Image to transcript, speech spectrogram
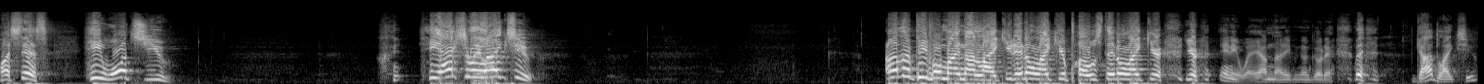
Watch this. He wants you. he actually likes you. Other people might not like you. They don't like your post. They don't like your, your. Anyway, I'm not even going to go there. But God likes you.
